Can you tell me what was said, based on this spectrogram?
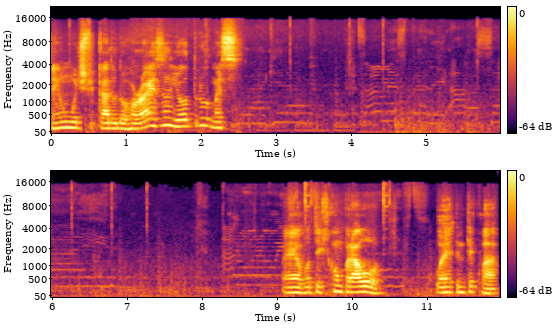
Tem um modificado do Horizon e outro, mas. É, eu vou ter que comprar o. O R34.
